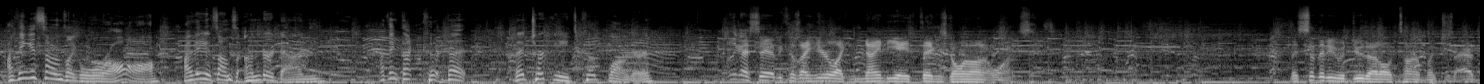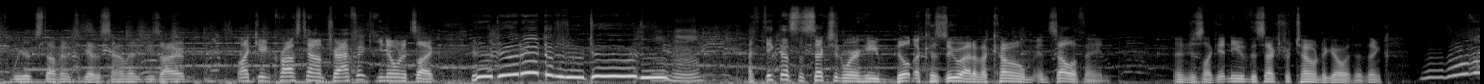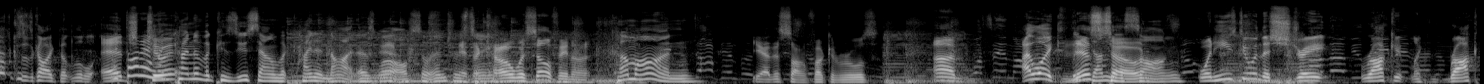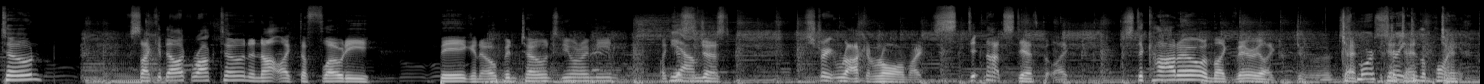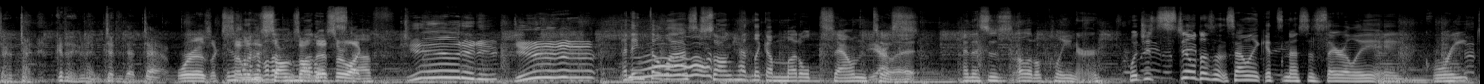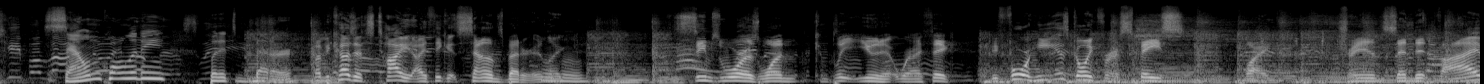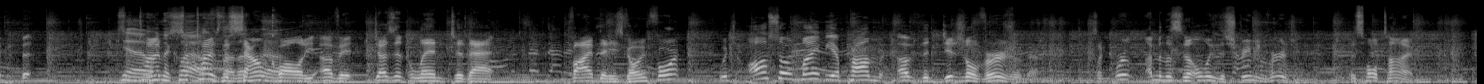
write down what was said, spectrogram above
I think it sounds like raw. I think it sounds underdone. I think that cook that that turkey needs cooked longer. I think I say it because I hear like 98 things going on at once. They said that he would do that all the time, like just add weird stuff in it to get a sound that he desired. Like in Crosstown Traffic, you know when it's like. Mm-hmm. I think that's the section where he built a kazoo out of a comb in cellophane, and just like it needed this extra tone to go with it. Thing because it's got like that little edge I edge thought it to had it. kind of a kazoo sound, but kind of not as well. So interesting. it's a comb with cellophane on it. Come on, Yeah, this song fucking rules. Um, I like this done this tone song. when he's doing the straight rocket like rock tone, psychedelic rock tone, and not like the floaty, big and open tones. You know what I mean? Like Yeah. this is just straight rock and roll, like sti- not stiff, but like staccato and like very like Just more straight to the point. Whereas like some of doesn't the have all that songs on muddled this are like stuff. do do do do. I think the last song had like a muddled sound Yes. to it, and this is a little cleaner. Which it still doesn't sound like it's necessarily a great sound quality, but it's better. But because it's tight, I think it sounds better. And like seems more as one complete unit where I think before he is going for a space like transcendent vibe, but Yeah, we're the sometimes, sometimes the sound Uh, quality of it doesn't lend to that vibe that he's going for, which also might be a problem of the digital version though. It's like we're I've been listening to only the streaming version this whole time.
